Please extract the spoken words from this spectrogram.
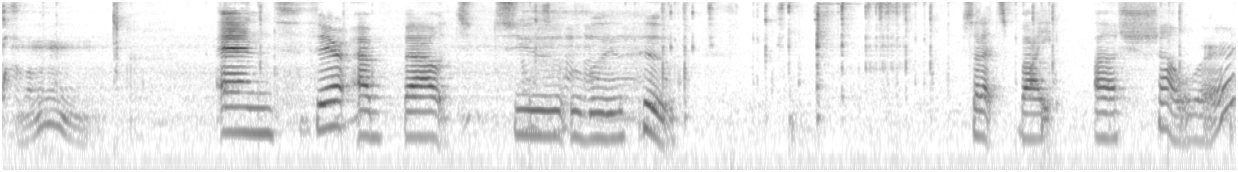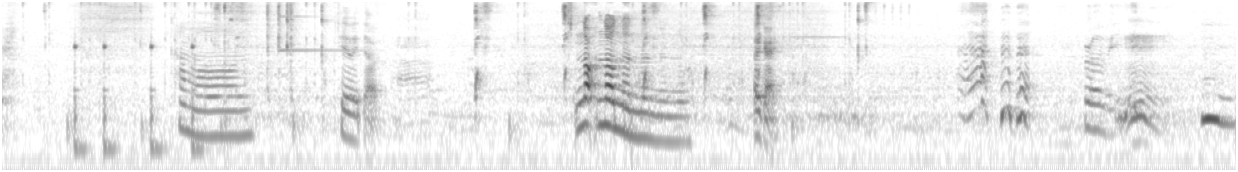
Mm. And they're about to woohoo. So let's buy a shower. Come on. Here we go. No, no, no, no, no, no. Okay. Robbie. Mm.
